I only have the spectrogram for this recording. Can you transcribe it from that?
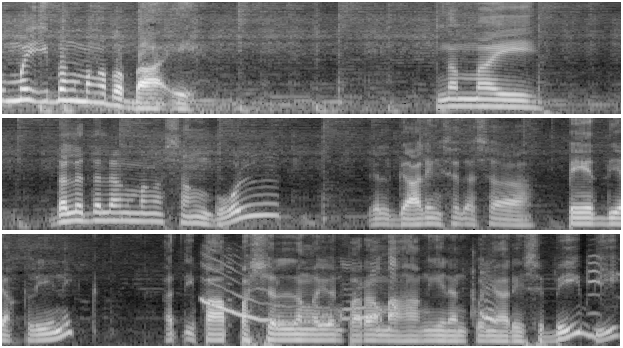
Kung may ibang mga babae na may daladalang mga sanggol dahil galing sila sa pedia clinic at ipapasyal lang ngayon para mahanginan kunyari si baby,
